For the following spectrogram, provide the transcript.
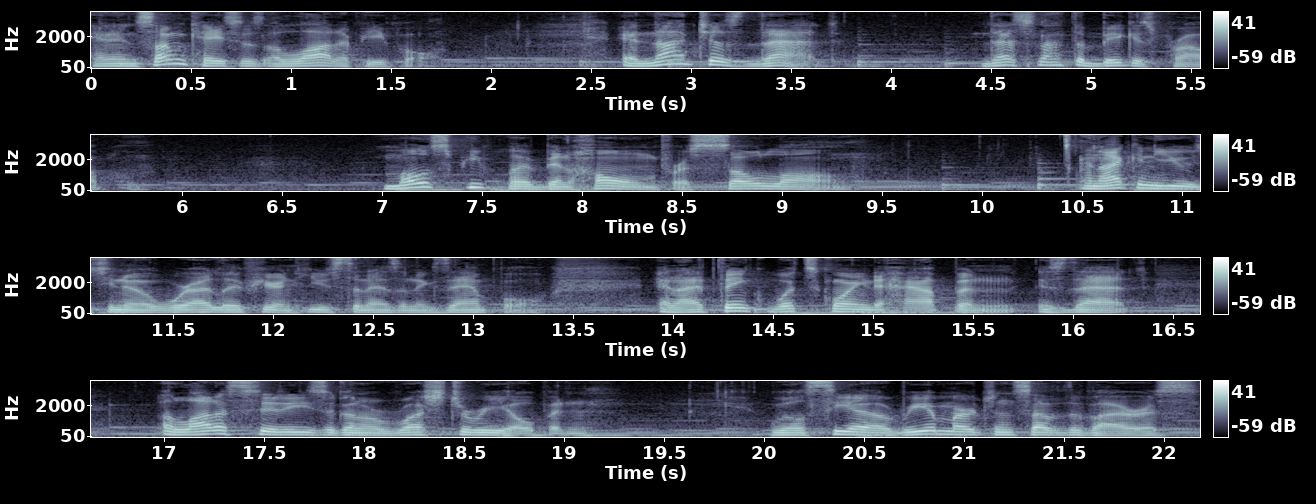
And in some cases, a lot of people. And not just that, that's not the biggest problem. Most people have been home for so long. And I can use, you know, where I live here in Houston as an example. And I think what's going to happen is that a lot of cities are going to rush to reopen. We'll see a reemergence of the virus,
